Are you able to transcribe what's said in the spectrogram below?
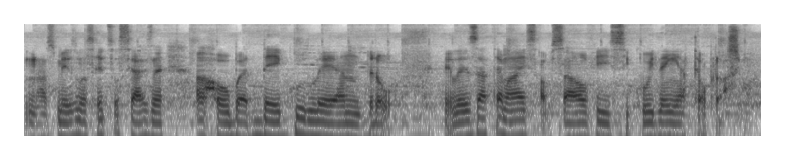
nas mesmas redes sociais, né? Arroba Deguleandro. Beleza? Até mais, salve, salve, se cuidem e até o próximo.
